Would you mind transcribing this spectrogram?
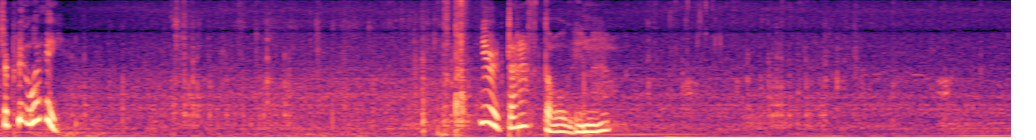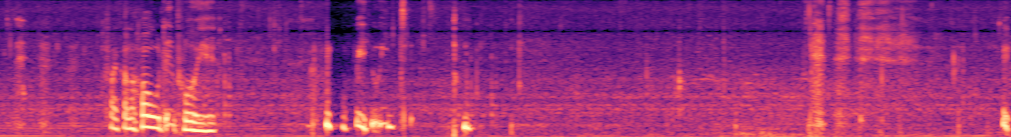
Did I put it away? You're a daft dog, you know. If I gotta hold it for you, will you eat it?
